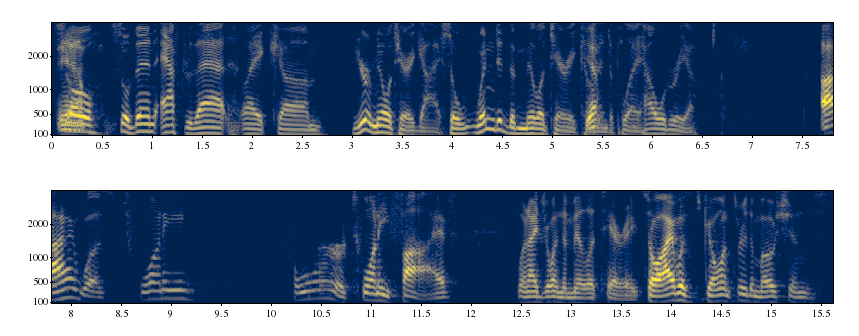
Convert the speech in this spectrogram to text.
So, yeah. so then after that, like, um, you're a military guy. So when did the military come yep. into play? How old were you? I was 24 or 25 when I joined the military. So I was going through the motions,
